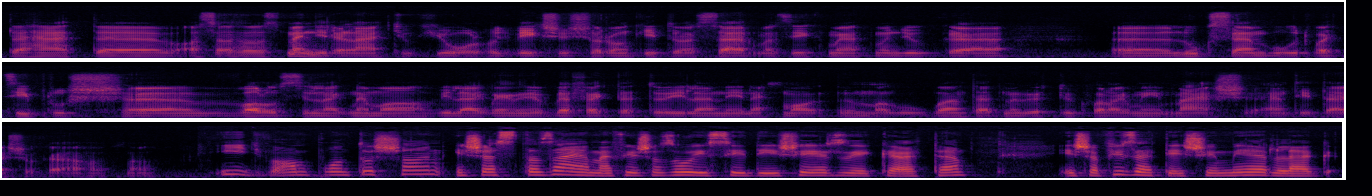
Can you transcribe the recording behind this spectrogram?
tehát azt, azt mennyire látjuk jól, hogy végső soron kitől származik, mert mondjuk Luxemburg vagy Ciprus valószínűleg nem a világ legnagyobb befektetői lennének önmagukban, tehát mögöttük valami más entitások állhatnak. Így van, pontosan, és ezt az IMF és az OECD is érzékelte, és a fizetési mérleg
